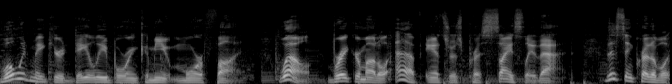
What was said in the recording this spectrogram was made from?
What would make your daily boring commute more fun? Well, Brekr Model F answers precisely that. This incredible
